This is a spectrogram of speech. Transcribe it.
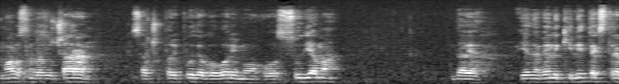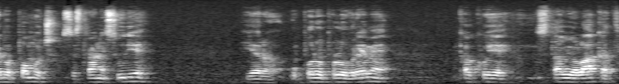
malo sam razočaran, sad ću prvi put da govorimo o sudijama, da je jedan veliki liteks treba pomoć sa strane sudije, jer u prvo prvo vreme kako je stavio lakat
